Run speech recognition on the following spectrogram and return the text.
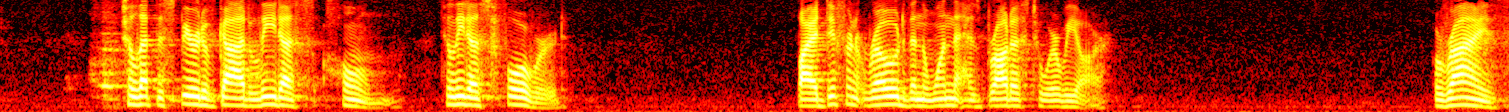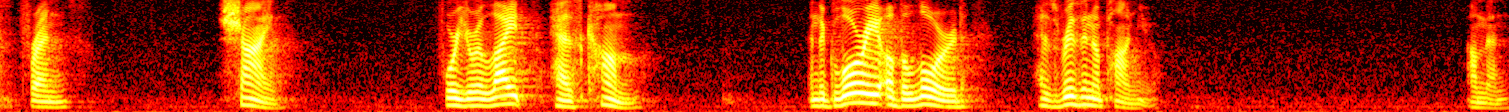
to let the Spirit of God lead us home, to lead us forward by a different road than the one that has brought us to where we are. Arise, friends, shine, for your light has come, and the glory of the Lord has risen upon you. Amen.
